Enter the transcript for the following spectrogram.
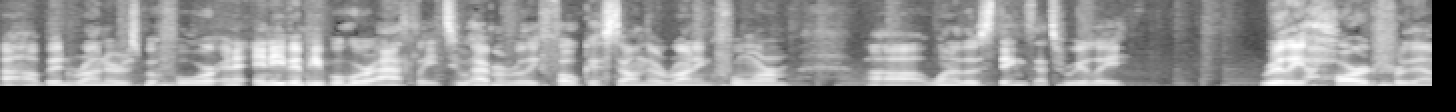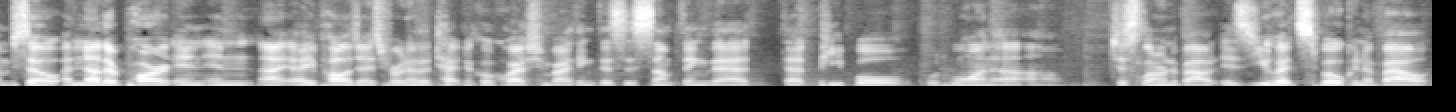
uh, been runners before, and, and even people who are athletes who haven't really focused on their running form. Uh, one of those things that's really, really hard for them. So another part, and, and I, I, apologize for another technical question, but I think this is something that that people would want to um, just learn about. Is you had spoken about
